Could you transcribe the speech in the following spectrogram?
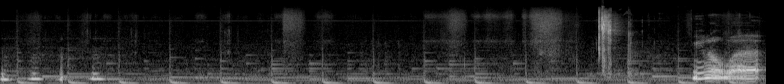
You know what?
